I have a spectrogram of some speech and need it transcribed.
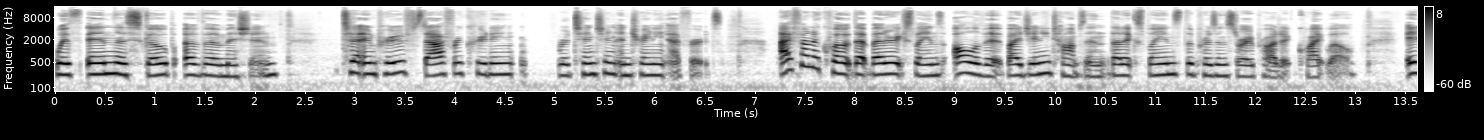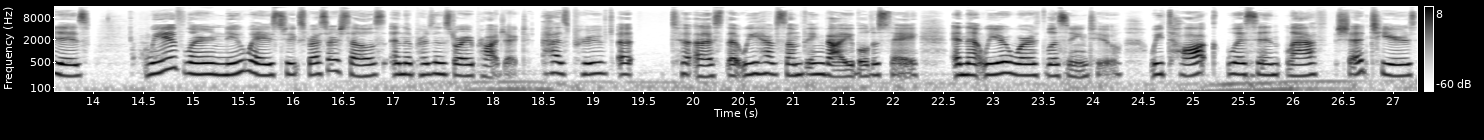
within the scope of the mission to improve staff recruiting, retention, and training efforts. I found a quote that better explains all of it by Jenny Thompson that explains the Prison Story Project quite well. It is We have learned new ways to express ourselves, and the Prison Story Project has proved uh, to us that we have something valuable to say and that we are worth listening to. We talk, listen, laugh, shed tears,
